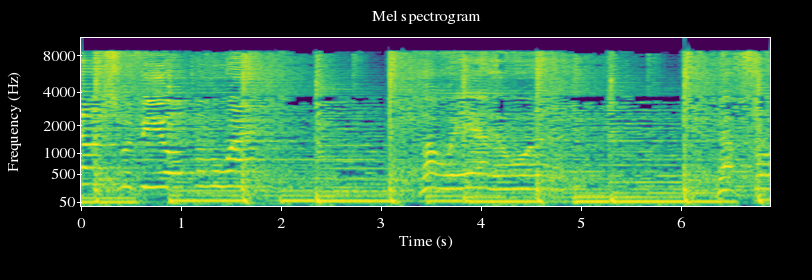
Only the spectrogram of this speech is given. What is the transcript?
yours would be open wide. But where they were before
